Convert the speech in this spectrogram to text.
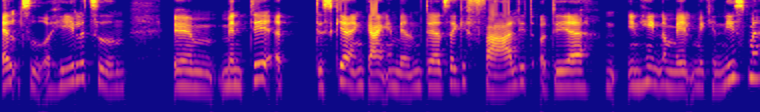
altid og hele tiden, øhm, men det, at det sker en gang imellem, det er altså ikke farligt, og det er en helt normal mekanisme,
